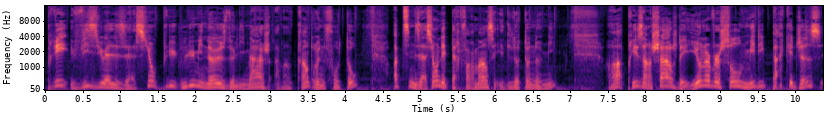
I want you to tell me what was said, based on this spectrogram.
prévisualisation plus lumineuse de l'image avant de prendre une photo, optimisation des performances et de l'autonomie, ah, prise en charge des Universal MIDI Packages,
